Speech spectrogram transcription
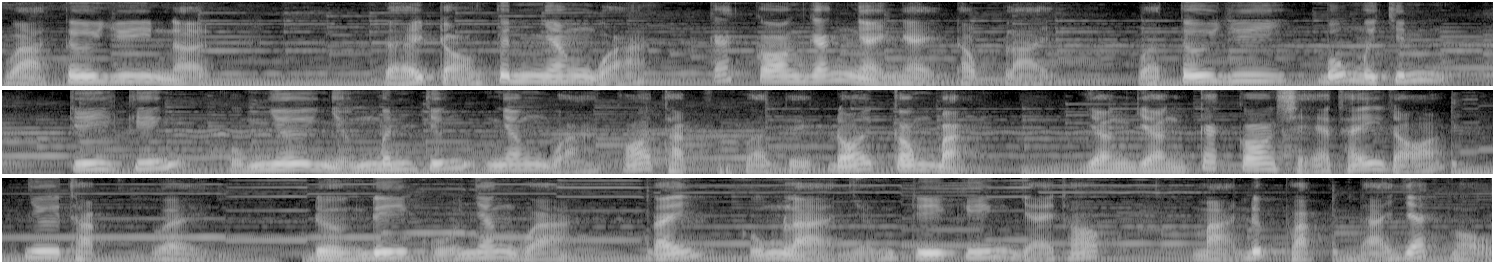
và tư duy nền. Để trọn tin nhân quả, các con gắn ngày ngày đọc lại và tư duy 49 tri kiến cũng như những minh chứng nhân quả có thật và tuyệt đối công bằng. Dần dần các con sẽ thấy rõ như thật về đường đi của nhân quả Đấy cũng là những tri kiến giải thoát mà Đức Phật đã giác ngộ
